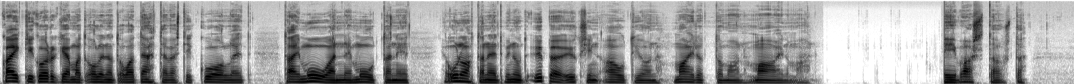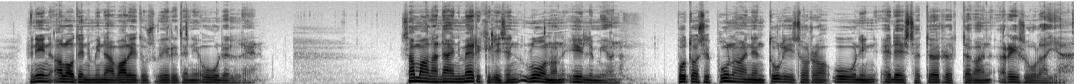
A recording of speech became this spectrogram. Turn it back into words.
Kaikki korkeammat olennot ovat nähtävästi kuolleet tai muuanne muuttaneet ja unohtaneet minut ypö yksin aution maidottomaan maailmaan. Ei vastausta, ja niin aloitin minä valitusvirteni uudelleen. Samalla näin merkillisen luonnon ilmiön. Putosi punainen tulisoro uunin edessä törröttävän risuläjään.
